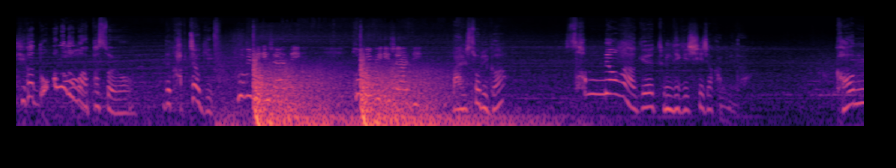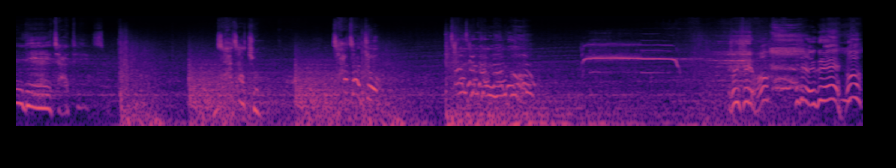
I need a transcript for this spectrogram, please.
귀가 너무너무 아팠어요. 근데 갑자기 Come Birijadi. Come Birijadi. 말소리가 선명하게 들리기 시작합니다. 건비자디. 찾아줘. 찾아줘. 찾아달라고. 정신 차려, 어? 얘들아, 왜 그래, 어?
